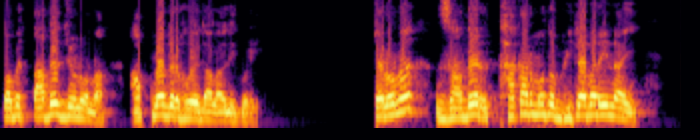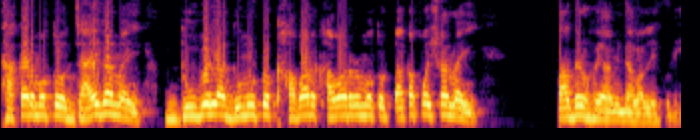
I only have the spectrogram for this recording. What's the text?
তবে তাদের জন্য না, আপনাদের হয়ে দালালি করি। কেননা, যাদের থাকার মতো ভিটাবাড়ি নাই, থাকার মতো জায়গা নাই, দুবেলা দুমুটো খাবার খাবারের মতো টাকা পয়সা নাই, তাদের হয়ে আমি দালালি করি।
